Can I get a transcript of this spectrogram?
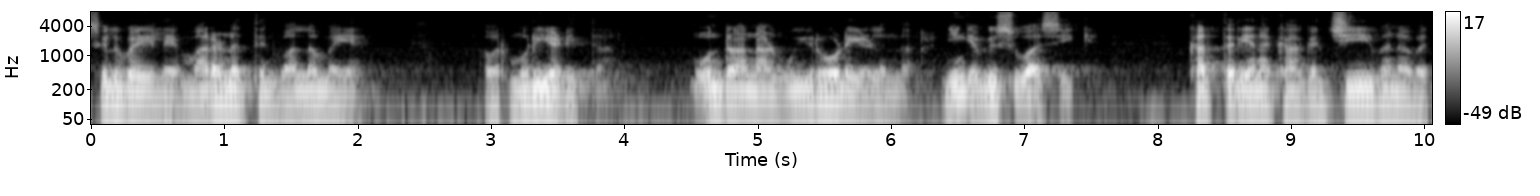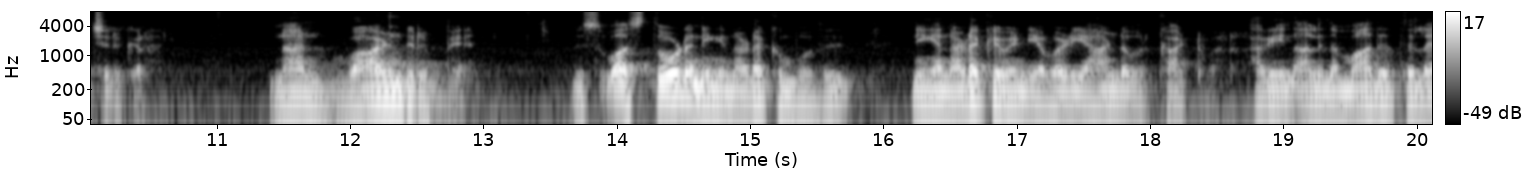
சிலுவையிலே மரணத்தின் வல்லமையை அவர் முறியடித்தார். மூன்றாம் நாள் உயிரோடு எழுந்தார். நீங்கள் விசுவாசிக்க கர்த்தர் எனக்காக ஜீவனை வச்சிருக்கிறார். நான் வாழ்ந்திருப்பேன். விசுவாசத்தோடு நீங்கள் நடக்கும்போது நீங்கள் நடக்க வேண்டிய வழி ஆண்டவர் காட்டுவார். ஆகையினால் இந்த மாதத்தில்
